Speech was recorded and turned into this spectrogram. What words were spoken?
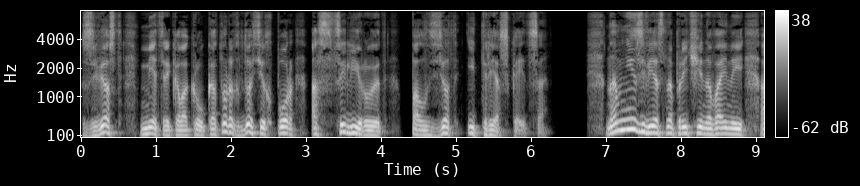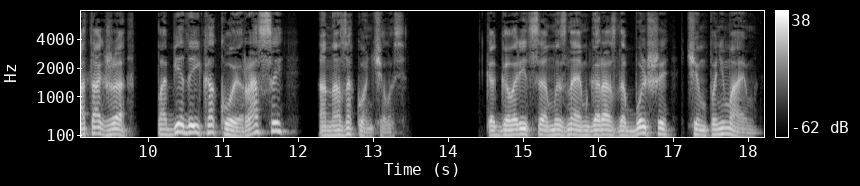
звезд, метрика вокруг которых до сих пор осциллирует, ползет и трескается. Нам неизвестна причина войны, а также победой какой расы она закончилась. Как говорится, мы знаем гораздо больше, чем понимаем,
